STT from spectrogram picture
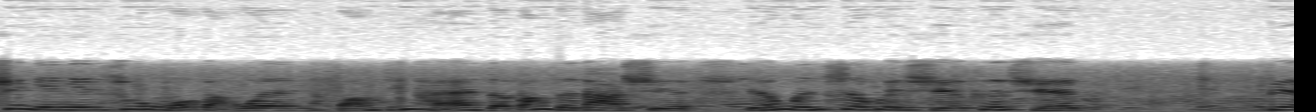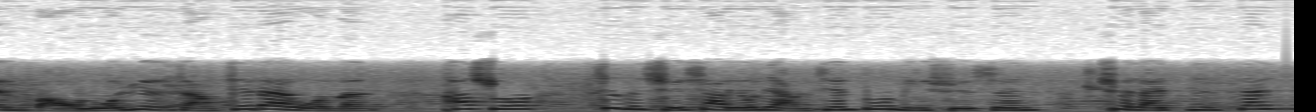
去年年初，我访问黄金海岸的邦德大学人文社会学科学院保罗院长接待我们。他说，这个学校有两千多名学生，却来自三十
